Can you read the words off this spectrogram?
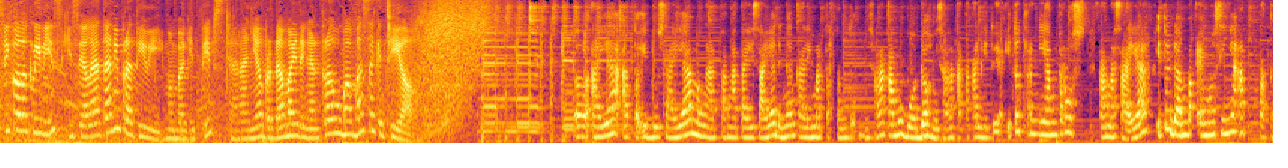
Psikolog klinis Gisela Tani Pratiwi membagi tips caranya berdamai dengan trauma masa kecil uh, ayah atau ibu saya mengata-ngatai saya dengan kalimat tertentu. Misalnya kamu bodoh, misalnya katakan gitu ya. Itu terngiang terus sama saya, itu dampak emosinya apa ke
